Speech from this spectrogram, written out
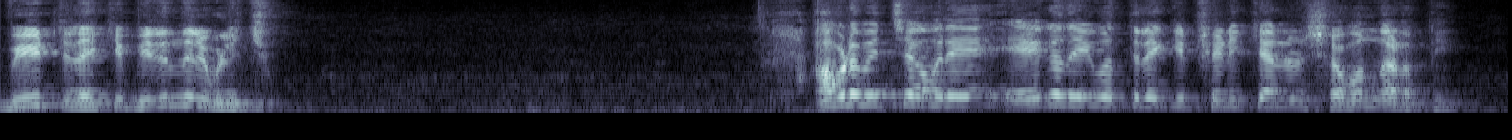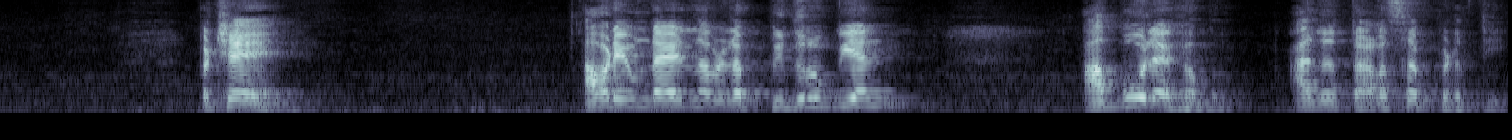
വീട്ടിലേക്ക് വിരുന്നിന് വിളിച്ചു. അവിടെ വെച്ച് അവരെ ഏകദൈവത്തിലേക്ക് ക്ഷണിക്കാൻ ഒരു ശ്രമം നടത്തി. പക്ഷേ അവിടെ ഉണ്ടായിരുന്ന അവരുടെ പിതൃവ്യൻ അബൂലഹബ് അത് തടസ്സപ്പെടുത്തി.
